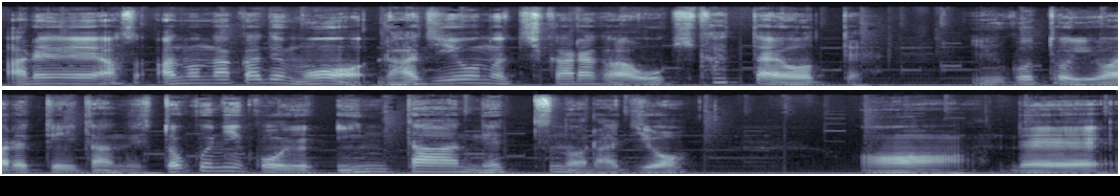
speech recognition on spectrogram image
あれあの中でもラジオの力が大きかったよっていうことを言われていたんです。特にこういうインターネットのラジオ。うん、で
